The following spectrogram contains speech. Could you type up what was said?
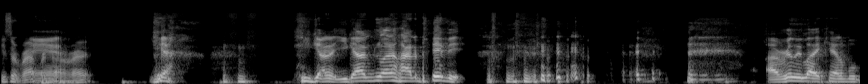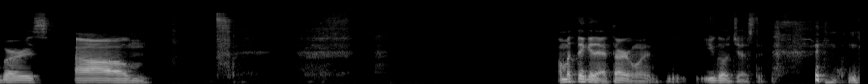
He's a rapper Man. now, right? Yeah, you gotta you gotta learn how to pivot. I really like Hannibal Buress. Um, I'm gonna think of that third one. You go, Justin.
